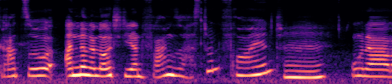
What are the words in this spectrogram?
Gerade so andere Leute, die dann fragen, so, hast du einen Freund? Mhm. Oder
